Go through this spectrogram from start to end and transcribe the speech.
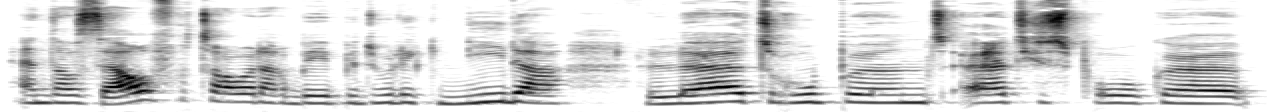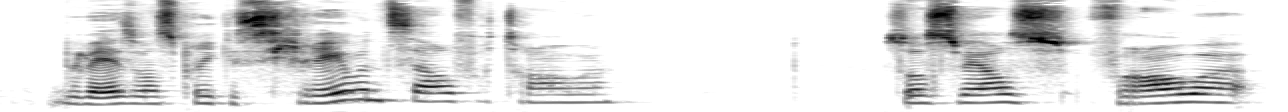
En dat zelfvertrouwen, daarbij bedoel ik niet dat luidroepend, uitgesproken, bij wijze van spreken schreeuwend zelfvertrouwen. Zoals wij als vrouwen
